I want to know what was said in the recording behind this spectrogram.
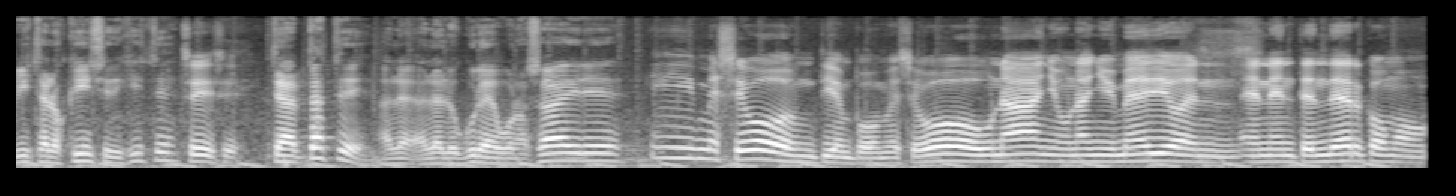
viniste a los 15, dijiste. Sí, sí. ¿Te adaptaste a la, a la locura de Buenos Aires? Y me llevó un tiempo, me llevó un año, un año y medio en, en entender cómo,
